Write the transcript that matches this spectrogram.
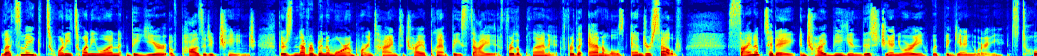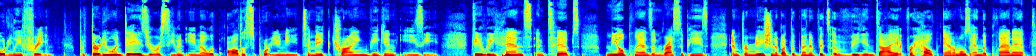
Let's make 2021 the year of positive change. There's never been a more important time to try a plant based diet for the planet, for the animals, and yourself. Sign up today and try vegan this January with Veganuary. It's totally free. For 31 days, you'll receive an email with all the support you need to make trying vegan easy. Daily hints and tips, meal plans and recipes, information about the benefits of a vegan diet for health, animals, and the planet.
